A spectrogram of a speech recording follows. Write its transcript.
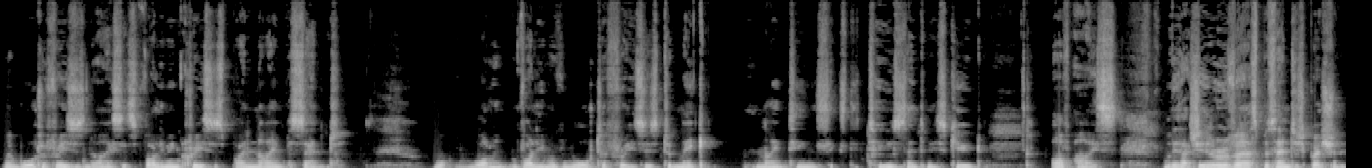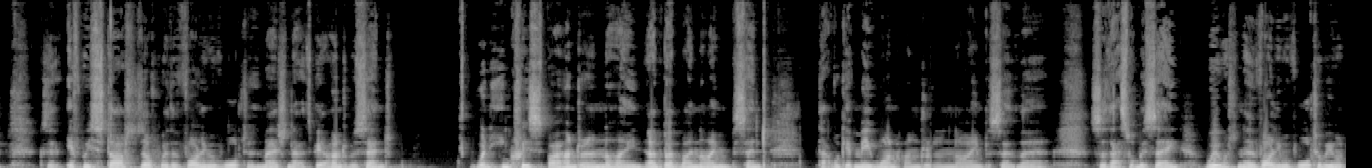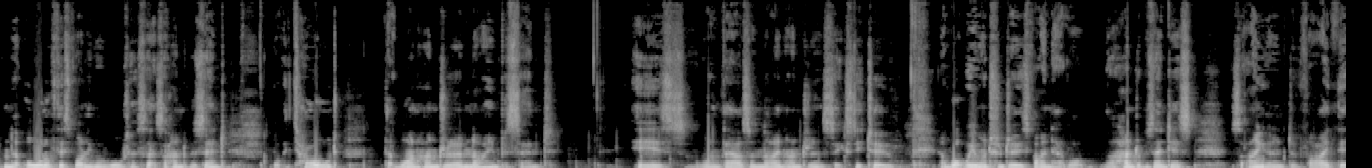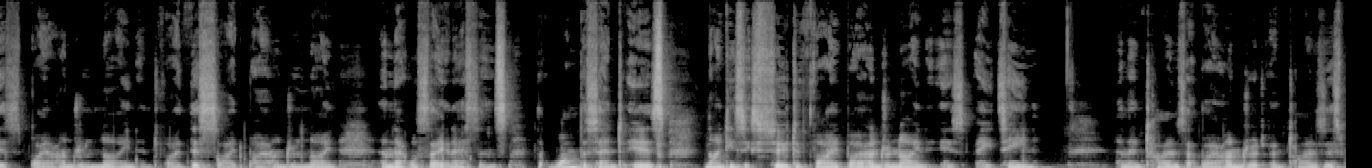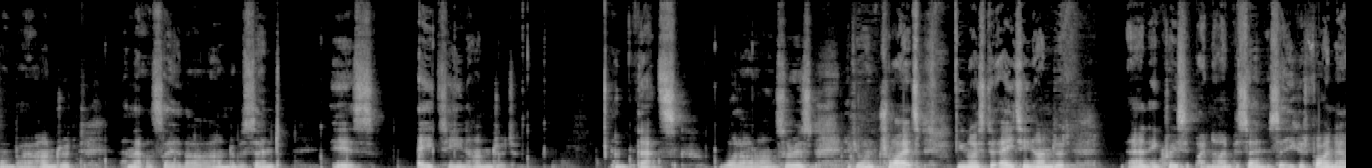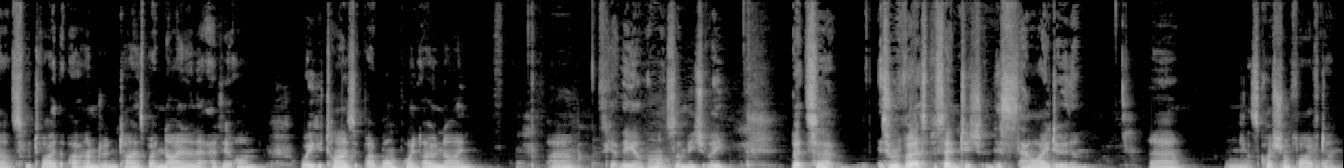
When water freezes in ice, its volume increases by 9%. What volume of water freezes to make 1962 centimetres cubed of ice? Well, this is actually a reverse percentage question. Because if we started off with a volume of water and imagine that to be 100%, when it increases by 109, uh, by 9%, that will give me 109% there. So that's what we're saying. We want to know volume of water. We want to know all of this volume of water. So that's 100%. But we're told that 109% is 1962. And what we want to do is find out what 100% is. So I'm going to divide this by 109 and divide this side by 109. And that will say in essence that 1% is 1962 divided by 109 is 18 and then times that by 100 and times this one by 100 and that will say that 100% is 1800 and that's what our answer is. If you want to try it, you can always do 1800 and increase it by 9% so you could find out, so divide that by 100 and times by 9 and add it on, or you could times it by 1.09 uh, to get the answer immediately. But uh, it's a reverse percentage, and this is how I do them. Uh, that's question 5 done.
